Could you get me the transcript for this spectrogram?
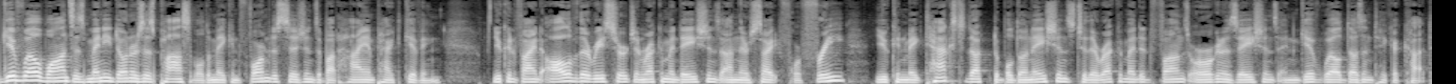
GiveWell wants as many donors as possible to make informed decisions about high impact giving. You can find all of their research and recommendations on their site for free. You can make tax deductible donations to their recommended funds or organizations, and GiveWell doesn't take a cut.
